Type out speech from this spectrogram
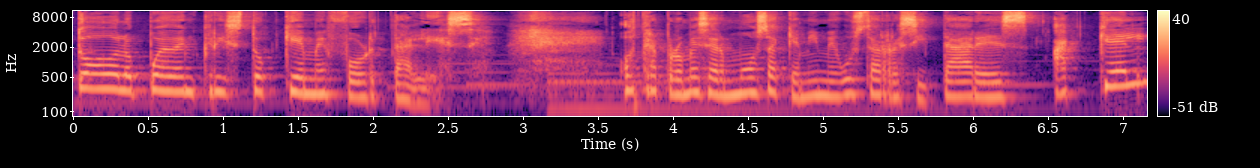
Todo lo puedo en Cristo que me fortalece. Otra promesa hermosa que a mí me gusta recitar es, aquel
